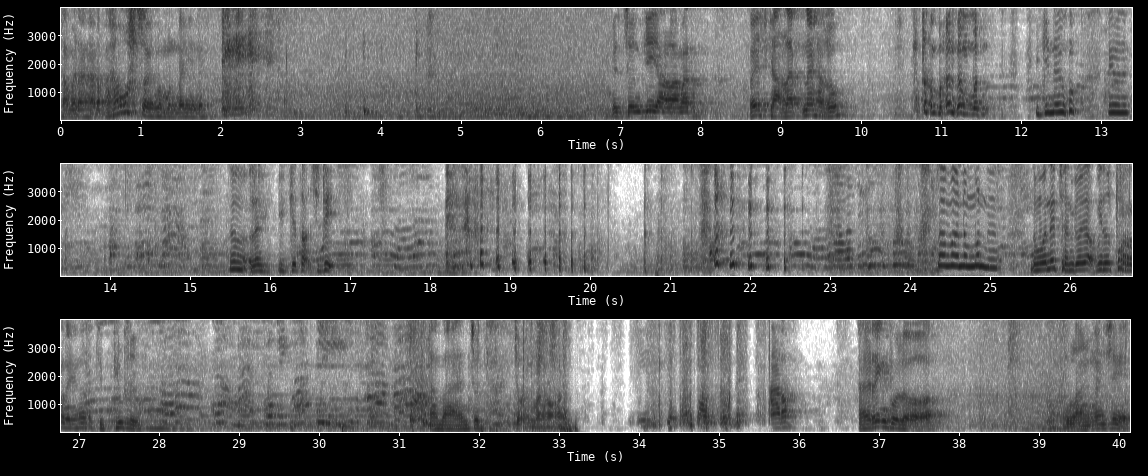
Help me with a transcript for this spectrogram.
Kamera ngarep alas saya nemen nang ini. Wis Jon ki alamat. Wis gak lab neh aku. Tambah nemen. Iki. Ini. Tuh, leh, iki tak sidik. Kenapa sih? Tambah nemen. Nemene jan koyo filter ya, di blur. Tambah hancur jancuk emang kok. Arep haring bolo. Ulangnya sih.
